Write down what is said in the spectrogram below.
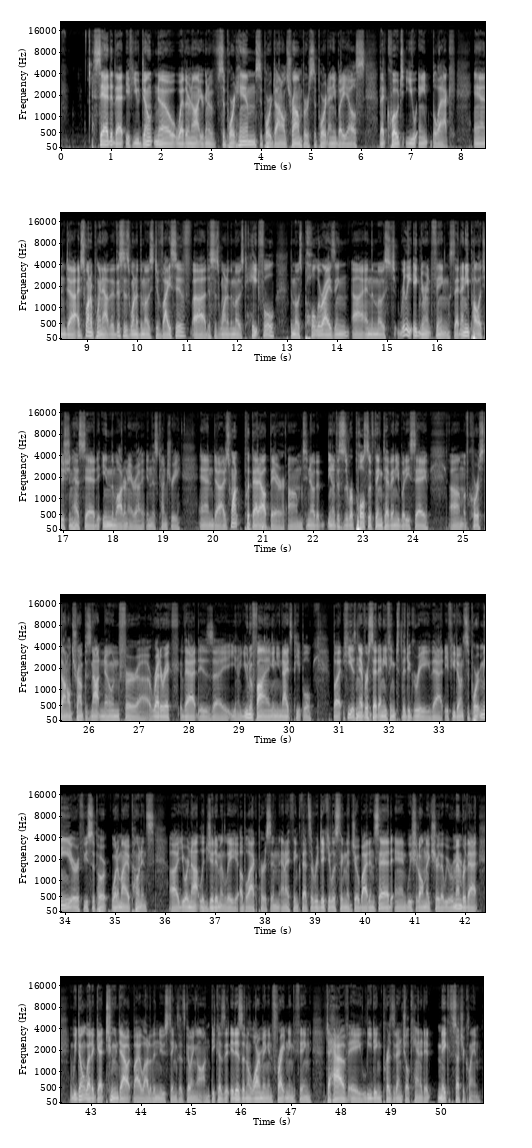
said that if you don't know whether or not you're going to support him, support Donald Trump, or support anybody else, that quote, you ain't black. And uh, I just want to point out that this is one of the most divisive, uh, this is one of the most hateful, the most polarizing, uh, and the most really ignorant things that any politician has said in the modern era in this country. And uh, I just want to put that out there um, to know that you know this is a repulsive thing to have anybody say. Um, of course, Donald Trump is not known for uh, rhetoric that is uh, you know unifying and unites people but he has never said anything to the degree that if you don't support me or if you support one of my opponents, uh, you are not legitimately a black person. And I think that's a ridiculous thing that Joe Biden said, and we should all make sure that we remember that and we don't let it get tuned out by a lot of the news things that's going on because it, it is an alarming and frightening thing to have a leading presidential candidate make such a claim.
